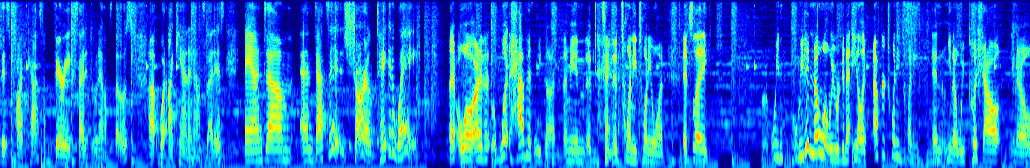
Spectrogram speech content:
this podcast. I'm very excited to announce those, uh, what I can announce that is, and um, and that's it. Char, take it away. Well, I, what haven't we done? I mean, in, in 2021, it's like we we didn't know what we were gonna, you know, like after 2020, and you know, we push out, you know,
